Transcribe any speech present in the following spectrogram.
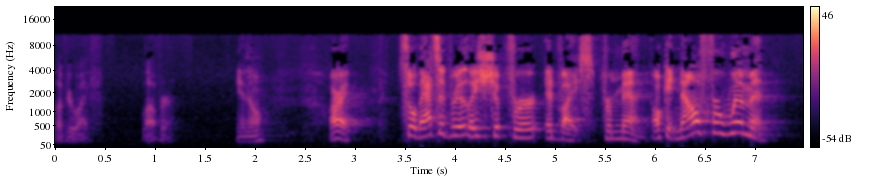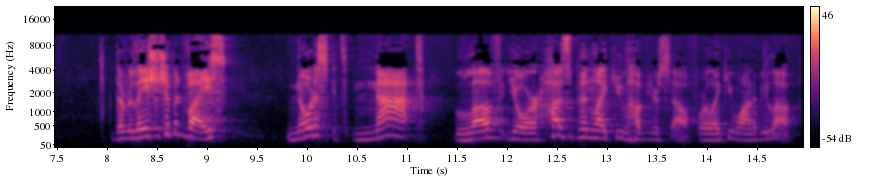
Love your wife. Love her. You know? All right. So that's a relationship for advice for men. Okay, now for women. The relationship advice, notice it's not love your husband like you love yourself or like you want to be loved.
